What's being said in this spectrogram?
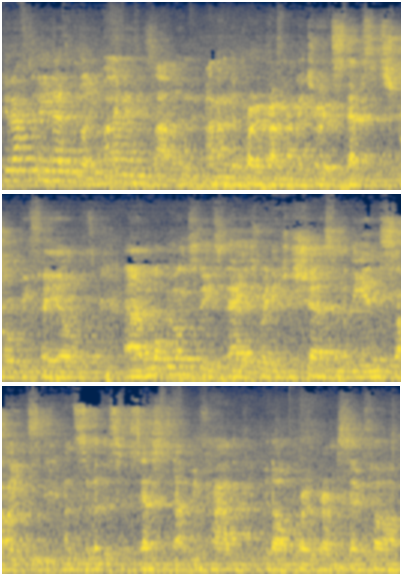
Good afternoon, everybody. My name share some of the insights and some of the successes that we've had with our programme so far.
